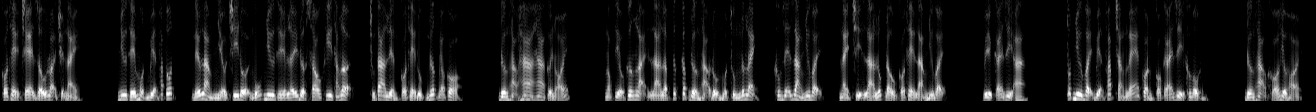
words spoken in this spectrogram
có thể che giấu loại chuyện này. Như thế một biện pháp tốt, nếu làm nhiều chi đội ngũ như thế lấy được sau khi thắng lợi, chúng ta liền có thể đục nước béo cỏ đường hạo ha ha cười nói. Ngọc tiểu cương lại là lập tức cấp đường hạo đổ một thùng nước lạnh, không dễ dàng như vậy, này chỉ là lúc đầu có thể làm như vậy vì cái gì a? Tốt như vậy biện pháp chẳng lẽ còn có cái gì không ổn? Đường hạo khó hiểu hỏi.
